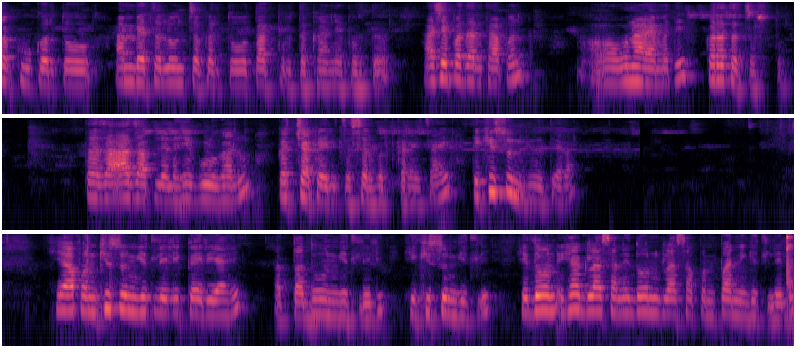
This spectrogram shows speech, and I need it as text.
तक्कू करतो आंब्याचं लोणचं करतो तात्पुरतं खाण्यापुरतं. असे पदार्थ आपण उन्हाळ्यामध्ये करतच असतो. तर आज आपल्याला हे गुळ घालून कच्च्या कैरीचं सरबत करायचं आहे. ते खिसून घेऊ त्याला. ही आपण खिसून घेतलेली कैरी आहे. आत्ता धुवून घेतलेली. ही खिसून घेतली. हे दोन ह्या ग्लासाने दोन ग्लास आपण पाणी घेतलेले.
